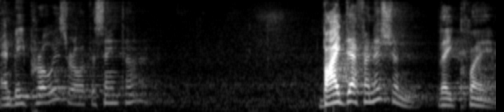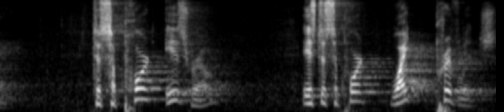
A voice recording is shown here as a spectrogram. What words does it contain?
and be pro Israel at the same time. By definition, they claim, to support Israel is to support white privilege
